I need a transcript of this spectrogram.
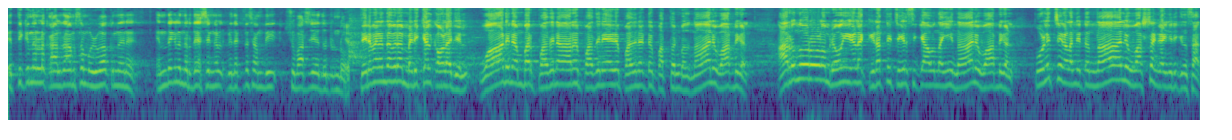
എത്തിക്കുന്നതിനുള്ള കാലതാമസം ഒഴിവാക്കുന്നതിന് എന്തെങ്കിലും നിർദ്ദേശങ്ങൾ വിദഗ്ധ സമിതി ശുപാർശ ചെയ്തിട്ടുണ്ടോ? തിരുവനന്തപുരം മെഡിക്കൽ കോളേജിൽ വാർഡ് നമ്പർ പതിനാറ് പതിനേഴ് പതിനെട്ട് പത്തൊൻപത് നാല് വാർഡുകൾ. അറുന്നൂറോളം രോഗികളെ കിടത്തി ചികിത്സിക്കാവുന്ന ഈ നാല് വാർഡുകൾ പൊളിച്ചു കളഞ്ഞിട്ട് നാല് വർഷം കഴിഞ്ഞിരിക്കുന്നു സാർ.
